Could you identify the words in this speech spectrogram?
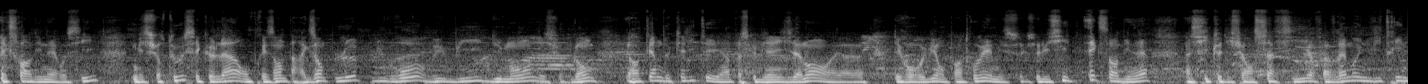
extraordinaires aussi. Mais surtout, c'est que là, on présente par exemple le plus gros rubis du monde sur En termes de qualité, hein, parce que bien évidemment, euh, des gros rubis, on peut en trouver, mais celui-ci est extraordinaire, ainsi que différents saphirs, enfin vraiment une vitrine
